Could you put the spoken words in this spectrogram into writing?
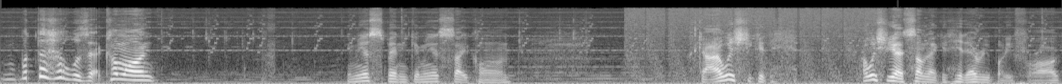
What the hell was that? Come on. Give me a spin. Give me a cyclone. God, I wish you could. I wish you had something that could hit everybody, Frog.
